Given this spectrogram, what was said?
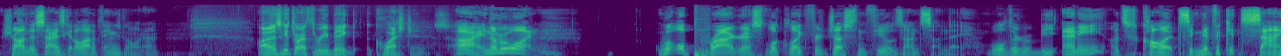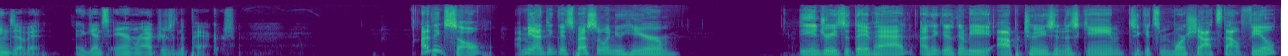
Sean Desai's got a lot of things going on. All right, let's get to our three big questions. All right, number one. What will progress look like for Justin Fields on Sunday? Will there be any, let's call it, significant signs of it against Aaron Rodgers and the Packers? I think so. I mean, I think especially when you hear the injuries that they've had, I think there's going to be opportunities in this game to get some more shots downfield.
